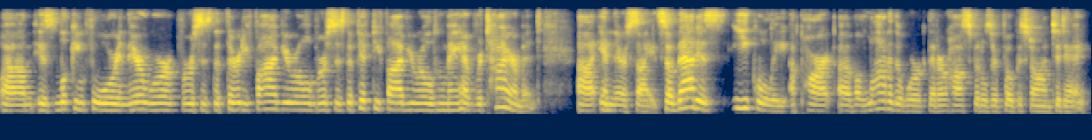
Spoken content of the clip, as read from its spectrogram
um, is looking for in their work versus the 35 year old versus the 55 year old who may have retirement uh, in their sight. So that is equally a part of a lot of the work that our hospitals are focused on today.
